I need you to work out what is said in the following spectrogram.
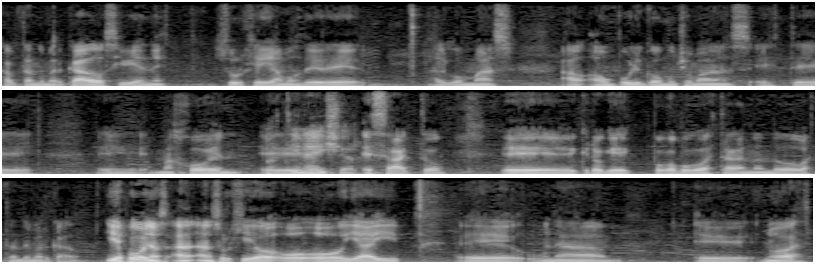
captando mercado, si bien es- surge, digamos, desde algo más a, a un público mucho más este eh, más joven. Más eh, teenager. Exacto. Eh, creo que poco a poco está ganando bastante mercado. Y después, bueno, han, han surgido, o- hoy hay eh, una eh, nuevas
